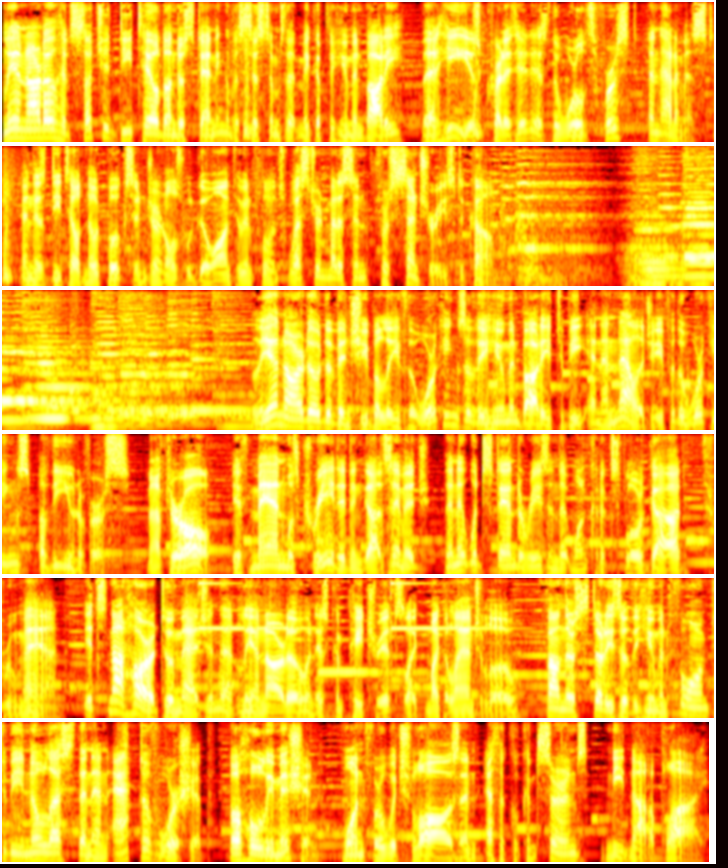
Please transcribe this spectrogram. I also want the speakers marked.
Speaker 1: Leonardo had such a detailed understanding of the systems that make up the human body that he is credited as the world's first anatomist, and his detailed notebooks and journals would go on to influence Western medicine for centuries to come. Leonardo da Vinci believed the workings of the human body to be an analogy for the workings of the universe. After all, if man was created in God's image, then it would stand to reason that one could explore God through man. It's not hard to imagine that Leonardo and his compatriots like Michelangelo found their studies of the human form to be no less than an act of worship, a holy mission, one for which laws and ethical concerns need not apply.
